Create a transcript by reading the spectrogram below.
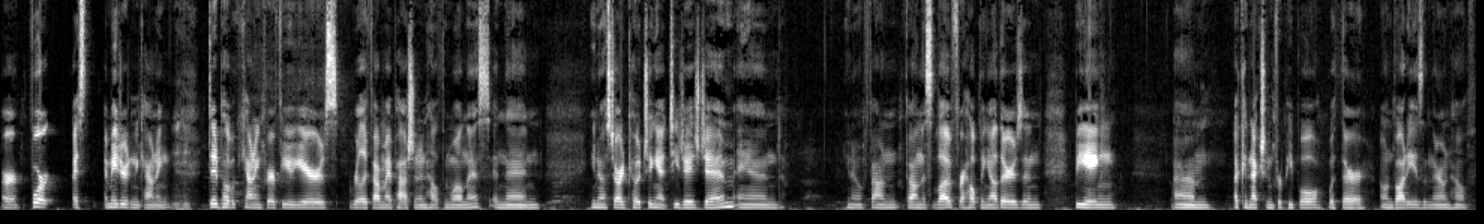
or for I majored in accounting, did public accounting for a few years, really found my passion in health and wellness, and then you know started coaching at TJ's gym and you know found found this love for helping others and being um, a connection for people with their own bodies and their own health.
